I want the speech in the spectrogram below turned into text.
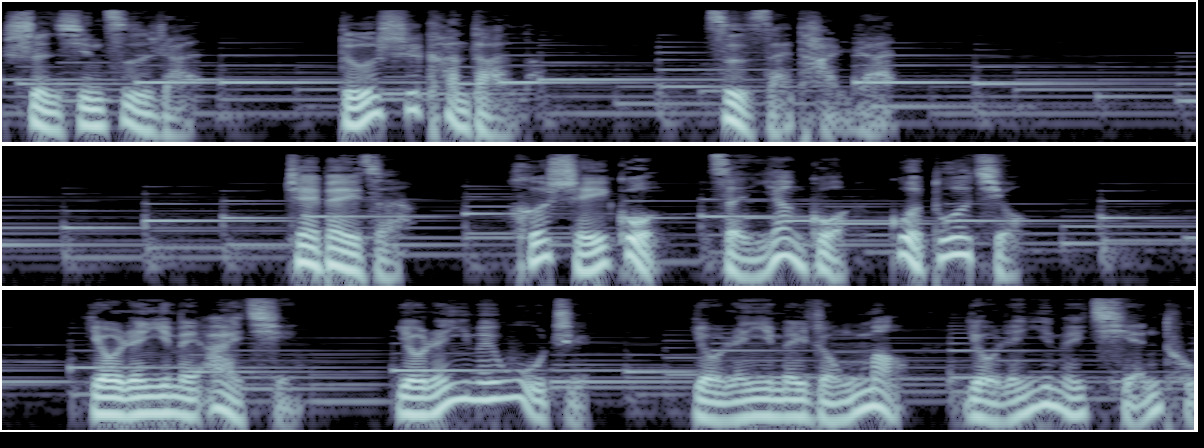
顺心自然；得失看淡了，自在坦然。这辈子，和谁过，怎样过，过多久？有人因为爱情，有人因为物质，有人因为容貌，有人因为前途。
